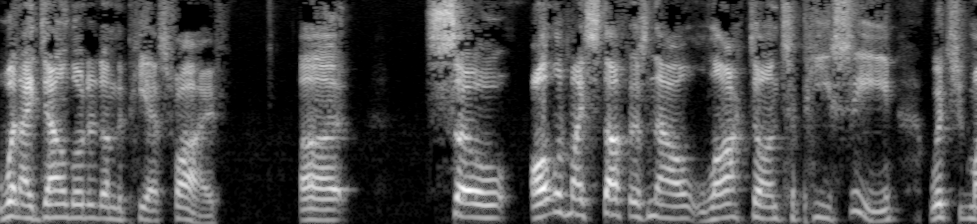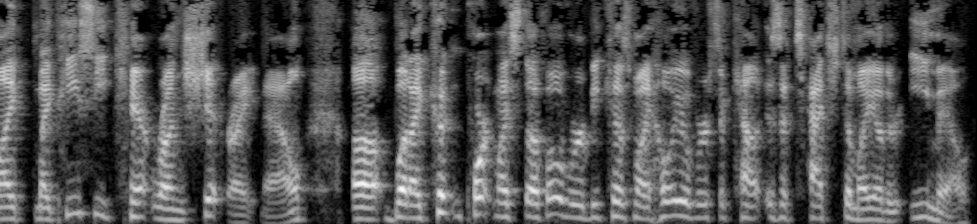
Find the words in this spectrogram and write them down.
when I downloaded on the PS5. Uh, so all of my stuff is now locked onto PC, which my my PC can't run shit right now. Uh, but I couldn't port my stuff over because my Hoyoverse account is attached to my other email.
